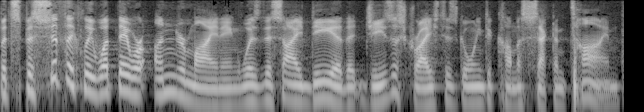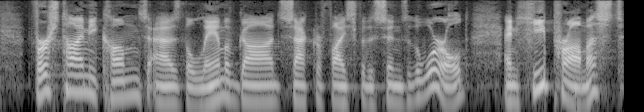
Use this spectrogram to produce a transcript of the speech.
But specifically, what they were undermining was this idea that Jesus Christ is going to come a second time. First time he comes as the Lamb of God, sacrificed for the sins of the world, and he promised,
